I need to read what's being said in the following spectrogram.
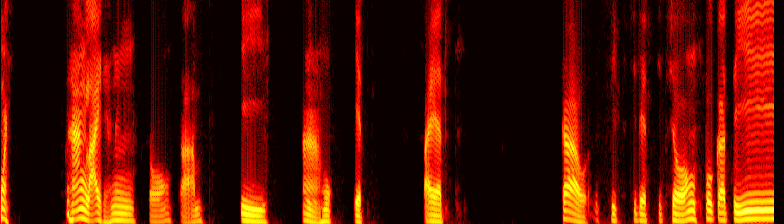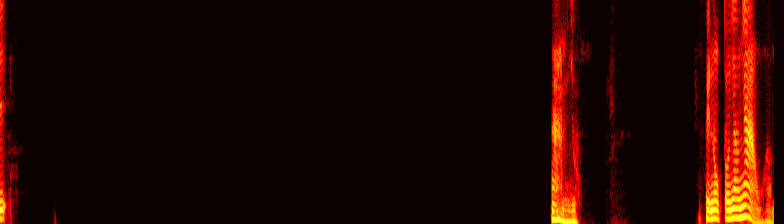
ห่วยห้างหลายแถวหนึ่งสองสามสี่ห้าหกเจ็ดแปด เก้าสิบสิบเอ็ดสิบสองปกติงามอยู่ เป็นนกตัวยาวๆครับ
